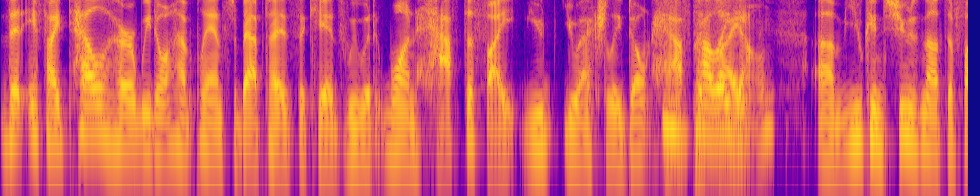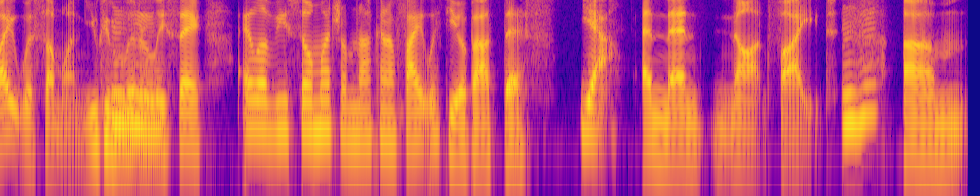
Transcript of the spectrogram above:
that if I tell her we don't have plans to baptize the kids, we would one have to fight. You you actually don't have to probably fight. don't. Mm-hmm. Um, you can choose not to fight with someone. You can literally say, "I love you so much, I'm not going to fight with you about this," Yeah. and then not fight. Mm-hmm. Um,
